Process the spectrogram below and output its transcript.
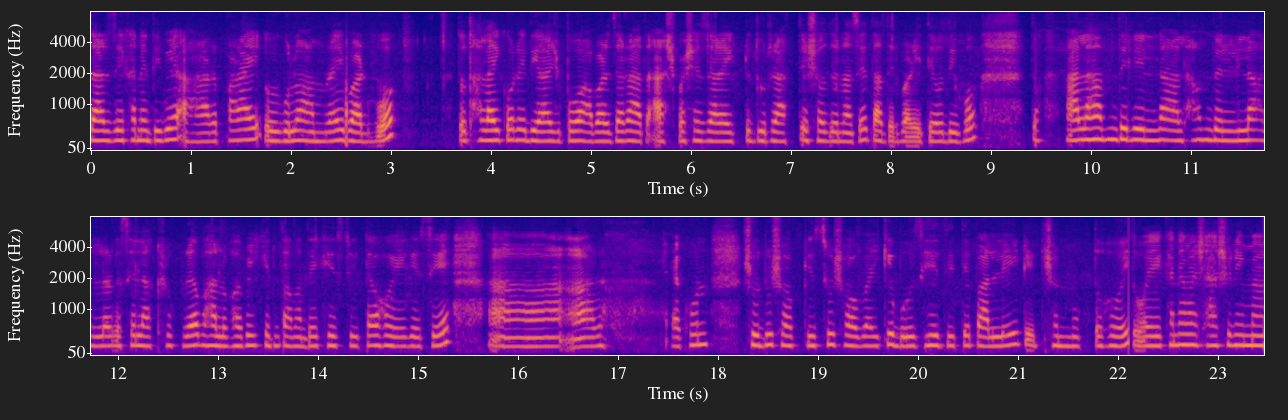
যার যেখানে দিবে, আর পাড়ায় ওইগুলো আমরাই বাটবো। তো থালাই করে দিয়ে আসব। আবার যারা আশপাশে যারা একটু দূরে আত্মীয় স্বজন আছে, তাদের বাড়িতেও দিব। তো আলহামদুলিল্লাহ আলহামদুলিল্লাহ, আল্লাহর কাছে লাখ শুক্রিয়া। ভালোভাবেই কিন্তু আমাদের খিচড়িটা হয়ে গেছে। আর এখন শুধু সব কিছু সবাইকে বুঝিয়ে দিতে পারলেই টেনশন মুক্ত হই। তো এখানে আমার শাশুড়ি মা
